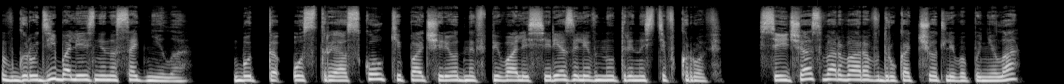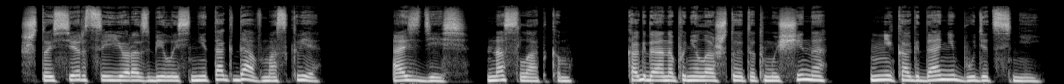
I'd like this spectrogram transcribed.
В груди болезненно соднило, будто острые осколки поочередно впивались и резали внутренности в кровь. Сейчас Варвара вдруг отчетливо поняла, что сердце ее разбилось не тогда в Москве, а здесь, на сладком, когда она поняла, что этот мужчина никогда не будет с ней.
